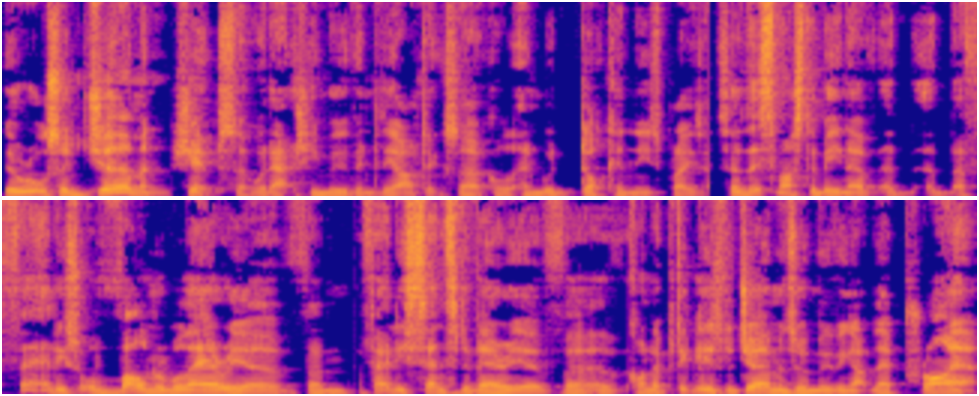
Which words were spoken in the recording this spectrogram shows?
there were also German ships that would actually move into the Arctic Circle and would dock in these places. So this must have been a, a, a fairly sort of vulnerable area of um, a fairly sensitive area of, uh, of conduct, particularly as the Germans were moving up there prior,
